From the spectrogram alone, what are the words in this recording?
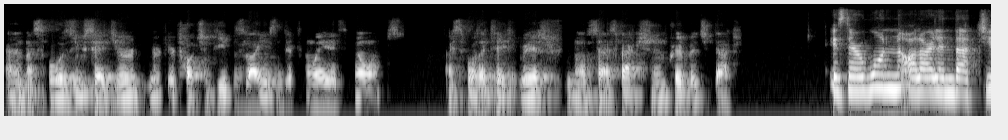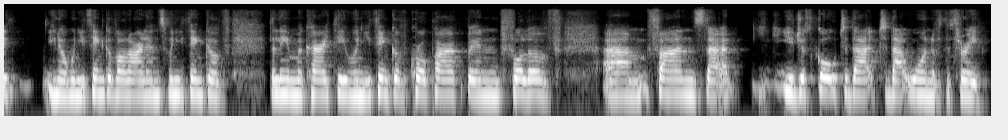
Um, I suppose as you said, you're, you're you're touching people's lives in different ways. You know, and I suppose I take great you know satisfaction and privilege that. Is there one All Ireland that you you know, when you think of All Ireland's, when you think of the Liam McCarthy, when you think of Croke Park being full of um, fans, that you just go to that to that one of the three.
